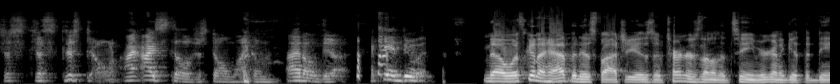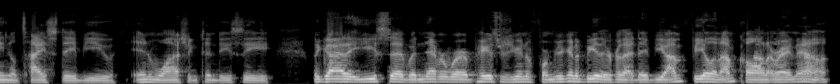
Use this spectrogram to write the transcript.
Just, just, just don't. I, I still just don't like him. I don't do. It. I can't do it. No, what's going to happen is Facci is if Turner's not on the team, you're going to get the Daniel Theis debut in Washington D.C the guy that you said would never wear a Pacers uniform. You're going to be there for that debut. I'm feeling. I'm calling it right now.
